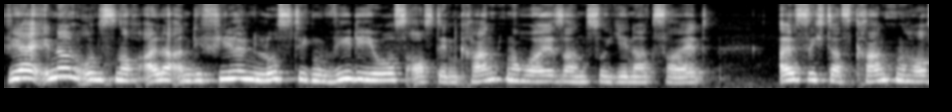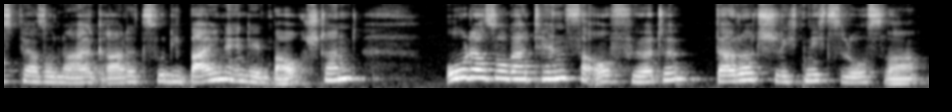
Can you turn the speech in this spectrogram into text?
Wir erinnern uns noch alle an die vielen lustigen Videos aus den Krankenhäusern zu jener Zeit, als sich das Krankenhauspersonal geradezu die Beine in den Bauch stand oder sogar Tänze aufführte, da dort schlicht nichts los war.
